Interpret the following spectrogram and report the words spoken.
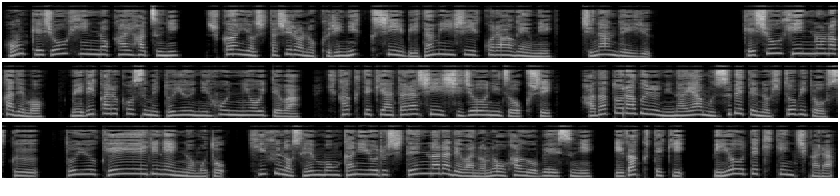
本化粧品の開発に、主関与した白のクリニック C ビタミン C コラーゲンにちなんでいる。化粧品の中でも、メディカルコスメという日本においては、比較的新しい市場に属し、肌トラブルに悩むすべての人々を救うという経営理念のもと、皮膚の専門家による視点ならではのノウハウをベースに、医学的、美容的見地から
